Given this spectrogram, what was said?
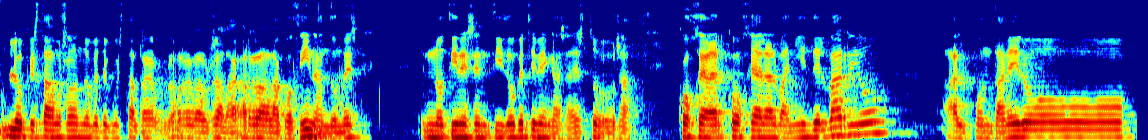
lo que estábamos hablando que te cuesta arreglar, arreglar la cocina. Entonces, no tiene sentido que te vengas a esto. O sea, coge, coge al albañil del barrio, al fontanero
